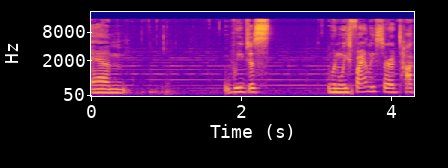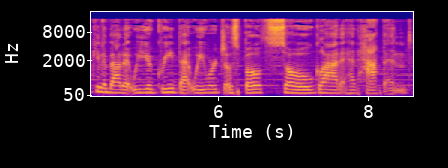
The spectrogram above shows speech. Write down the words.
And we just when we finally started talking about it, we agreed that we were just both so glad it had happened.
